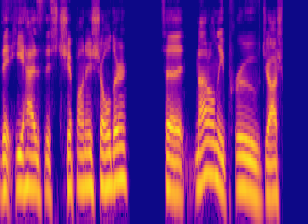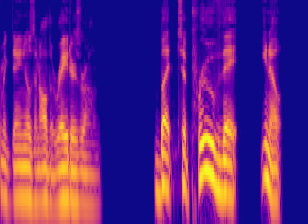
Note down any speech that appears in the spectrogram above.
that he has this chip on his shoulder to not only prove Josh McDaniels and all the Raiders wrong, but to prove that, you know,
